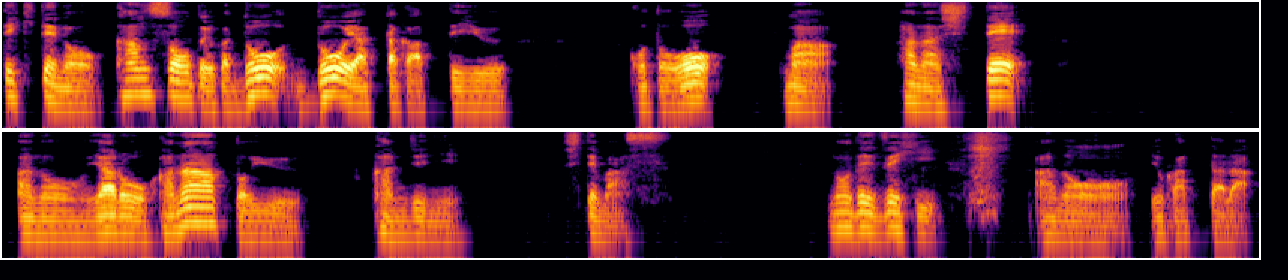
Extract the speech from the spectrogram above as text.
てきての感想というか、どう、どうやったかっていうことを、まあ、話して、あの、やろうかなという感じにしてます。ので、ぜひ、あの、よかったら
